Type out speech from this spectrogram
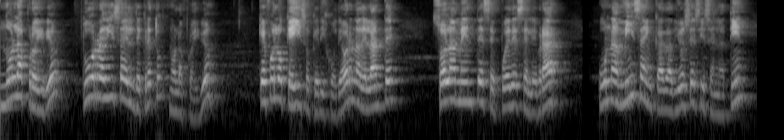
no la prohibió. Tú revisa el decreto, no la prohibió. ¿Qué fue lo que hizo? Que dijo, de ahora en adelante solamente se puede celebrar una misa en cada diócesis en latín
